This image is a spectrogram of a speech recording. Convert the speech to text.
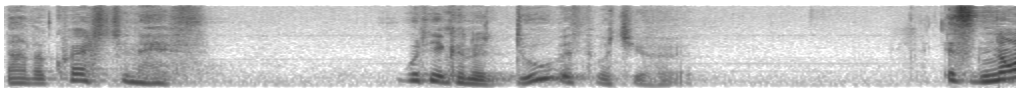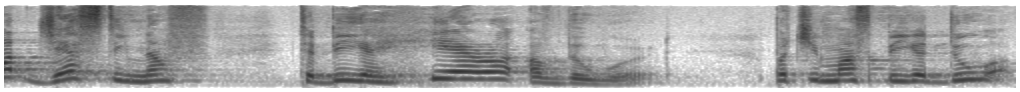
Now, the question is, what are you going to do with what you heard? It's not just enough to be a hearer of the word, but you must be a doer.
